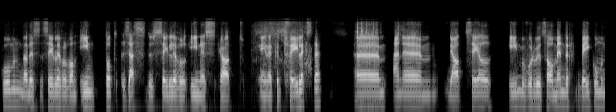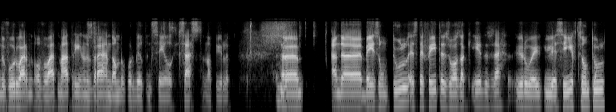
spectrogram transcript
komen. Dat is een sail level van 1 tot 6. Dus sail level 1 is ja, eigenlijk het veiligste. Um, en um, ja, sail 1 bijvoorbeeld zal minder bijkomende voorwaarden of maatregelen vragen dan bijvoorbeeld een sail 6 natuurlijk. Um, en uh, bij zo'n tool is het in feite, zoals dat ik eerder zeg, Euro USC heeft zo'n tool,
